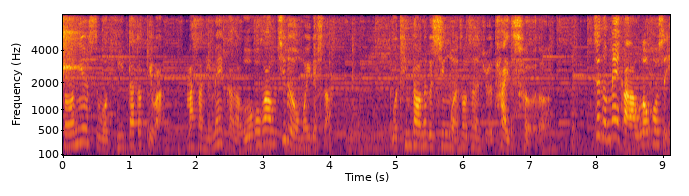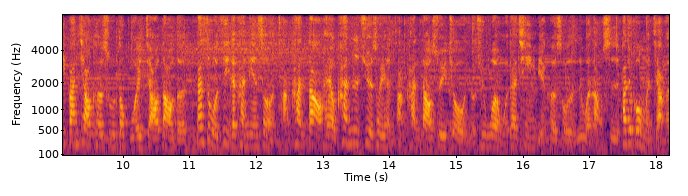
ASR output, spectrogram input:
そのニュースを聞いた時はまさに目から鱗が落ちる思いでした。我听到那个新闻的时候，真的觉得太扯了。这个 make 啦无 logo 是一般教科书都不会教到的，但是我自己在看电视很常看到，还有看日剧的时候也很常看到，所以就有去问我在轻音别课时候的日文老师，他就跟我们讲了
